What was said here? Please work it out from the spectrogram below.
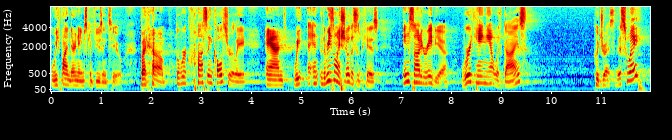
we find their names confusing too. But, um, but we're crossing culturally, and, we, and the reason why I show this is because in Saudi Arabia, we're hanging out with guys who dress this way,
